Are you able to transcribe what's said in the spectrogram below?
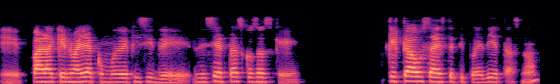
eh, para que no haya como déficit de, de ciertas cosas que, que causa este tipo de dietas, ¿no?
